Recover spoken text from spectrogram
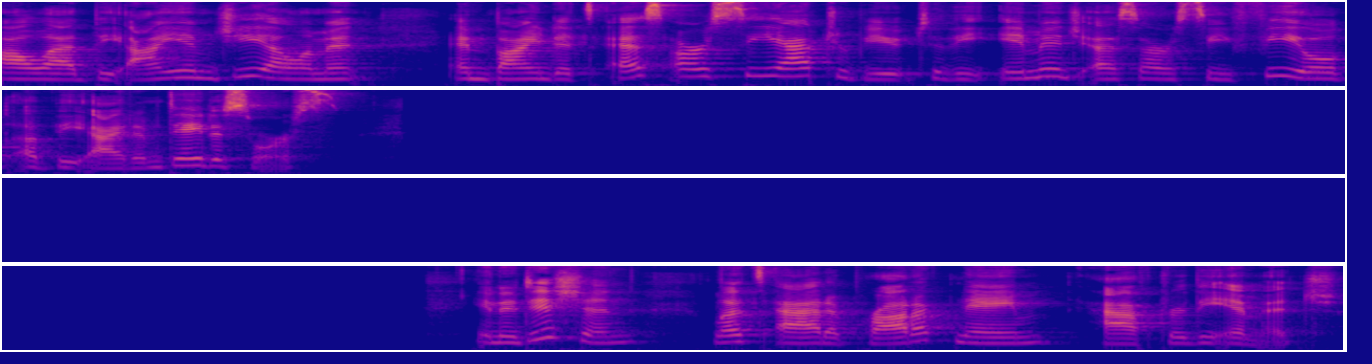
I'll add the IMG element and bind its SRC attribute to the image SRC field of the item data source. In addition, let's add a product name after the image.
